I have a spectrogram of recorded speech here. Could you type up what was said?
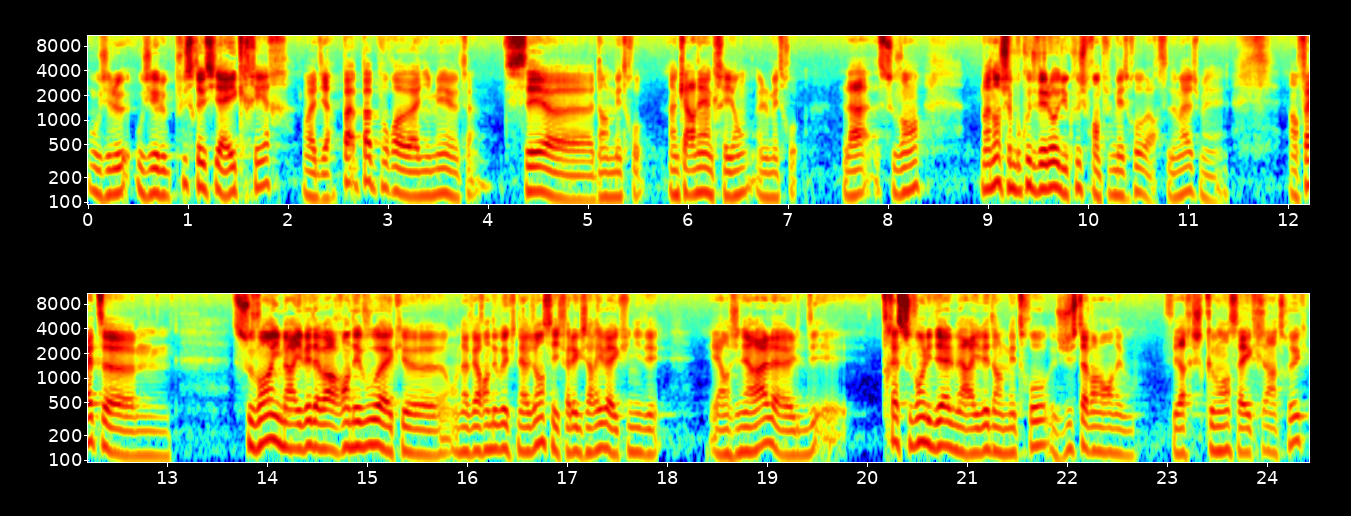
où j'ai le, où j'ai le plus réussi à écrire, on va dire, pas, pas pour euh, animer, euh, c'est dans le métro. Incarner un crayon et le métro. Là, souvent, maintenant je fais beaucoup de vélo, du coup je prends plus le métro, alors c'est dommage, mais en fait, souvent il m'arrivait d'avoir rendez-vous avec, on avait rendez-vous avec une agence et il fallait que j'arrive avec une idée. Et en général, euh, très souvent, l'idée, elle m'est arrivée dans le métro juste avant le rendez-vous. C'est-à-dire que je commence à écrire un truc,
